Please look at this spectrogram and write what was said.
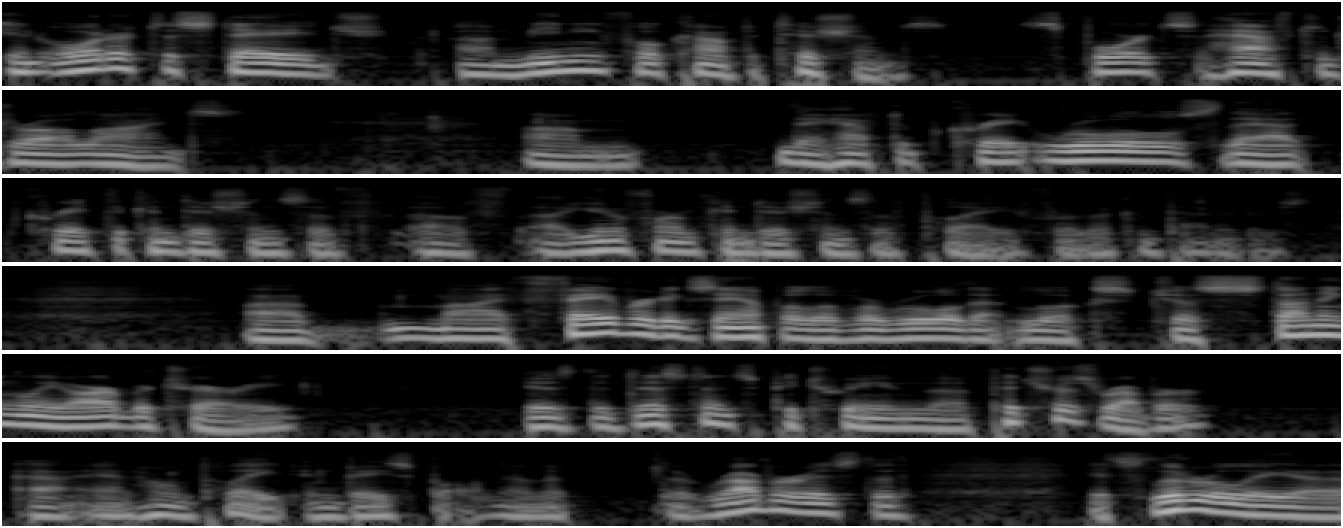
in order to stage uh, meaningful competitions, sports have to draw lines. Um, they have to create rules that create the conditions of, of uh, uniform conditions of play for the competitors. Uh, my favorite example of a rule that looks just stunningly arbitrary is the distance between the pitcher's rubber uh, and home plate in baseball. Now, the, the rubber is the, it's literally a,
